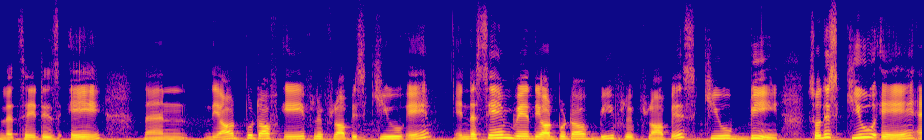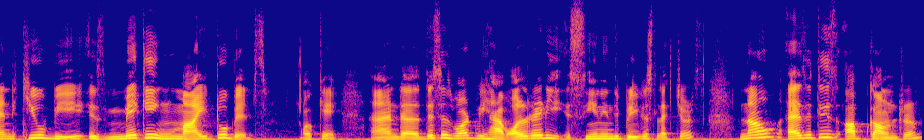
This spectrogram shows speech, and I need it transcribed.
let's say it is A then the output of A flip-flop is QA in the same way the output of B flip-flop is QB so this QA and QB is making my two bits okay and uh, this is what we have already seen in the previous lectures. Now as it is up counter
